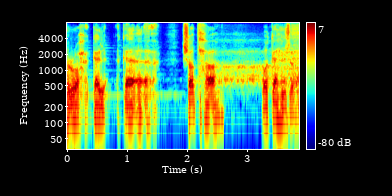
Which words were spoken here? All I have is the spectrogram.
الروح كشطحة وكهجرة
